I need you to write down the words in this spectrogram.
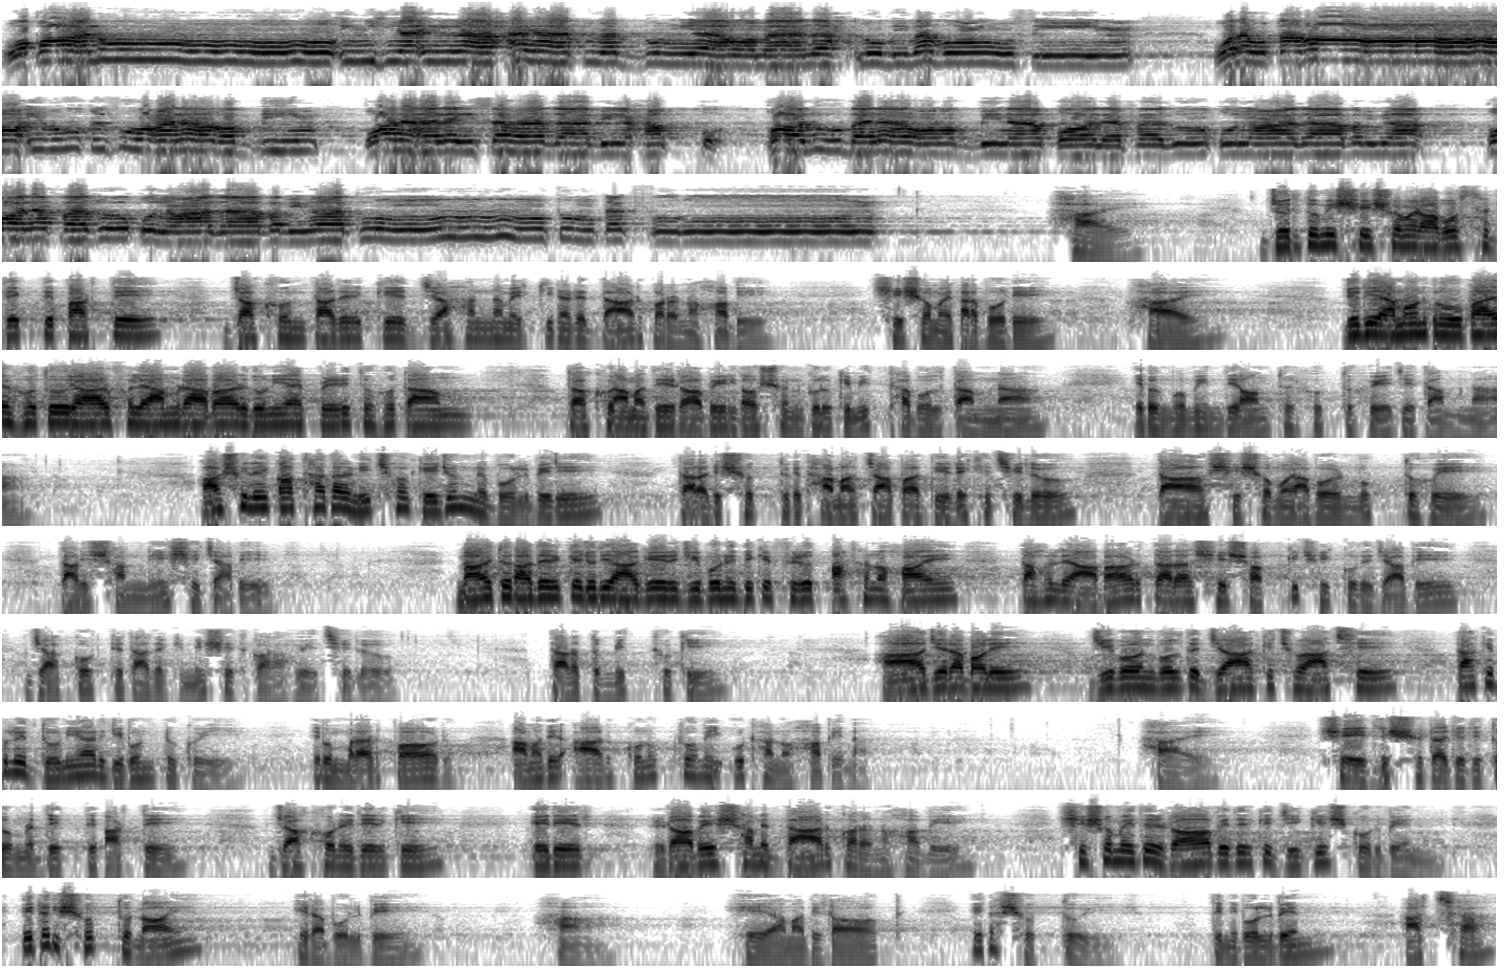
وقالوا إن هي إلا حياتنا الدنيا وما نحن بمبعوثين ولو ترى إذ وقفوا على ربهم قال أليس هذا بالحق قالوا بلى وربنا قال فذوقوا العذاب بما قال فذوقوا العذاب بما كنتم تكفرون হায় যদি তুমি সে সময়ের অবস্থা দেখতে পারতে যখন তাদেরকে জাহান নামের কিনারে দাঁড় করানো হবে, সে সময় তা বলে, হায়, যদি এমন কোন উপায় হতো যার ফলে আমরা আবার দুনিয়ায় প্রেরিত হতাম, তখন আমাদের রবের দর্শনগুলোকে মিথ্যা বলতাম না এবং মোমিনদের অন্তর্ভুক্ত হয়ে যেতাম না। আসলে কথা তার নিছক এজন্য বলবে যে, তারা যে সত্যকে থামা চাপা দিয়ে রেখেছিল, তা সে সময় আবার মুক্ত হয়ে তার সামনে এসে যাবে। নয়তো তাদেরকে যদি আগের জীবনের দিকে ফেরত পাঠানো হয়, তাহলে আবার তারা সে সবকিছুই করে যাবে যা করতে তাদেরকে নিষেধ করা হয়েছিল। তারা তো মিথ্যুকি আজ এরা বলে, জীবন বলতে যা কিছু আছে, তাকে বলে দুনিয়ার জীবনটুকুই, এবং মরার পর আমাদের আর কোনো ক্রমেই উঠানো হবে না। হায়, সেই দৃশ্যটা যদি তোমরা দেখতে পারতে, যখন এদেরকে, এদের রবের সামনে দাঁড় করানো হবে। সে সময় এদের রব এদেরকে জিজ্ঞেস করবেন, এটা কি সত্য নয়? এরা বলবে হ্যাঁ হে আমাদের রব, এটা সত্যই। তিনি বলবেন আচ্ছা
